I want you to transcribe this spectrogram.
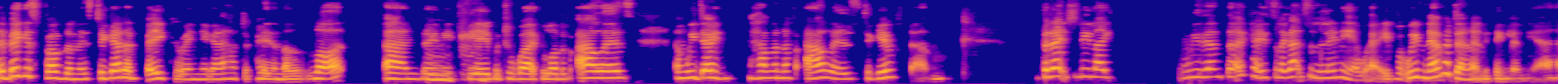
the biggest problem is to get a baker in you're going to have to pay them a lot and they mm. need to be able to work a lot of hours and we don't have enough hours to give them. But actually like we then thought okay so like that's a linear way but we've never done anything linear.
